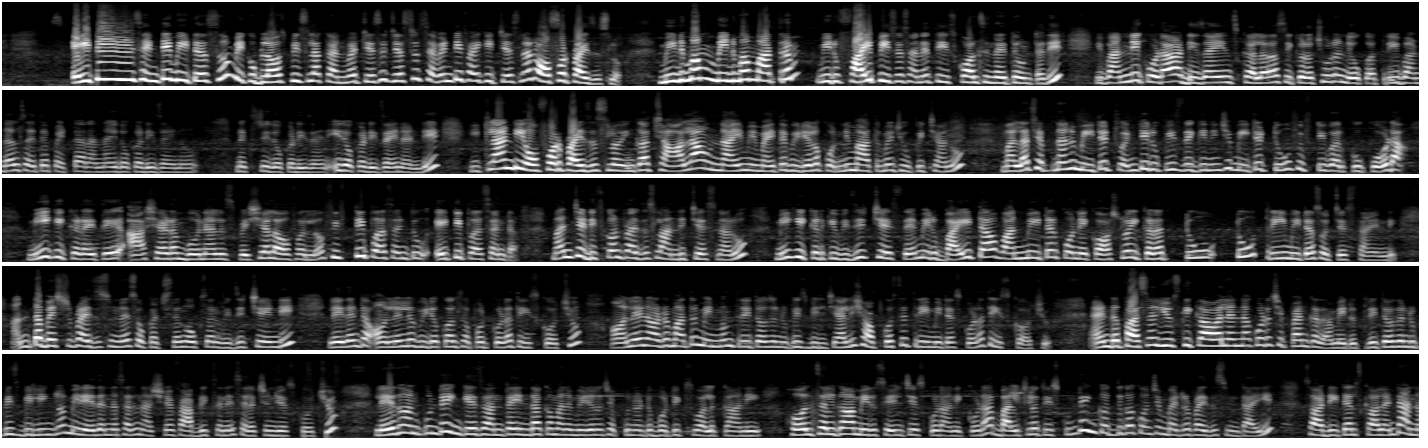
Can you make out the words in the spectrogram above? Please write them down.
ఎయిటీ సెంటీమీటర్స్ మీకు బ్లౌజ్ పీస్లా కన్వర్ట్ చేసి జస్ట్ సెవెంటీ ఫైవ్కి ఇచ్చేసినారు ఆఫర్ ప్రైజెస్లో మినిమం మినిమం మాత్రం మీరు ఫైవ్ పీసెస్ అనేది తీసుకోవాల్సింది అయితే ఉంటుంది. ఇవన్నీ కూడా డిజైన్స్ కలర్స్ ఇక్కడ చూడండి ఒక త్రీ బండల్స్ అయితే పెట్టారన్న ఇది ఒక డిజైన్. నెక్స్ట్ ఇది ఒక డిజైన్ ఇది ఒక డిజైన్ అండి. ఇట్లాంటి ఆఫర్ ప్రైజెస్లో ఇంకా చాలా ఉన్నాయి. మేమైతే వీడియోలో కొన్ని మాత్రమే చూపించాను. మళ్ళీ చెప్తున్నాను మీటర్ ట్వంటీ రూపీస్ దగ్గర నుంచి మీటర్ టూ ఫిఫ్టీ వరకు కూడా మీకు ఇక్కడైతే ఆషాఢం బోనాలు స్పెషల్ ఆఫర్లో fifty percent to eighty percent మంచి డిస్కౌంట్ ప్రైజెస్లో అందించేస్తున్నారు. మీకు ఇక్కడికి విజిట్ చేస్తే మీరు బయట వన్ మీటర్ కొనే కాస్ట్లో ఇక్కడ టూ త్రీ మీటర్స్ వచ్చేస్తాయండి. అంత బెస్ట్ ప్రైజెస్ ఉన్నాయి. సో ఖచ్చితంగా ఒకసారి విజిట్ చేయండి. లేదంటే ఆన్లైన్లో వీడియో కాల్ సపోర్ట్ కూడా తీసుకోవచ్చు. ఆన్లైన్ ఆర్డర్ మాత్రం minimum three thousand rupees bill చేయాలి. షాప్కి వస్తే త్రీ మీటర్స్ కూడా తీసుకోవచ్చు. అండ్ పర్సనల్ యూస్కి కావాలన్నా కూడా చెప్పాను కదా మీరు త్రీ థౌజండ్ రూపీస్ బిల్లింగ్లో మీరు ఏదైనా సరే నచ్చిన ఫ్యాబ్రిక్స్ అనేది సెలెక్షన్ చేసుకోవచ్చు. లేదు అనుకుంటే ఇంకేస్ అంటే ఇందాక మన వీడియోలో చెప్పుకున్నట్టు బొటిక్స్ వాళ్ళకి కానీ హోల్సేల్గా మీరు సేల్ చేసుకోవడానికి కూడా బల్క్లో తీసుకుంటే ఇంకొద్దిగా కొంచెం బెటర్ ప్రైజెస్ ఉంటాయి. సో ఆ డీటెయిల్స్ కావాలంటే అన్న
